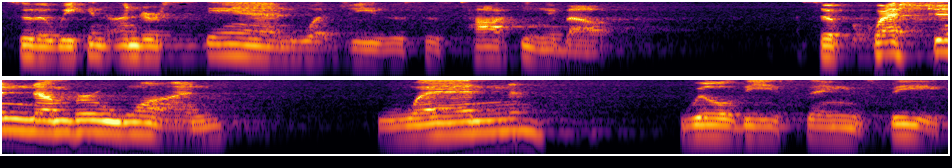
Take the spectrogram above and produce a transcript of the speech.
so that we can understand what Jesus is talking about. So, question number one when will these things be?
